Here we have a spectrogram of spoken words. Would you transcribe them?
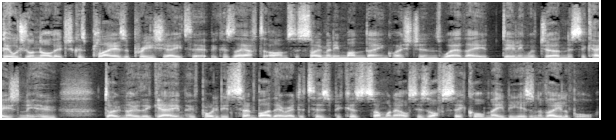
build your knowledge because players appreciate it because they have to answer so many mundane questions where they're dealing with journalists occasionally who don't know the game, who've probably been sent by their editors because someone else is off sick or maybe isn't available.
